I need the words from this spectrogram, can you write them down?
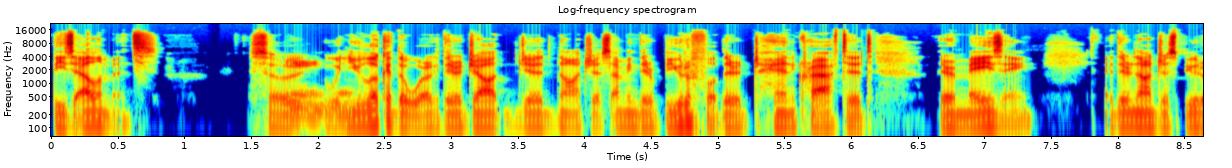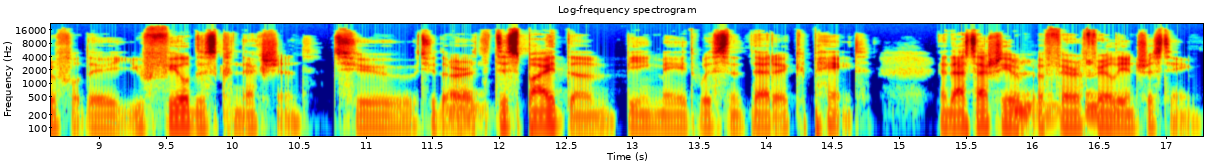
these elements. So mm-hmm. when you look at the work, they're not just, I mean, they're beautiful, they're handcrafted, they're amazing. They're not just beautiful, they you feel this connection to to the mm-hmm. earth despite them being made with synthetic paint. And that's actually a, a mm-hmm. fair, fairly mm-hmm. interesting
